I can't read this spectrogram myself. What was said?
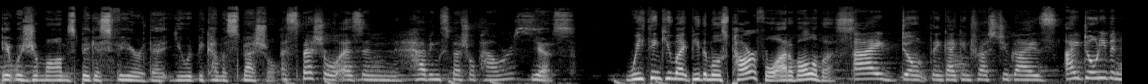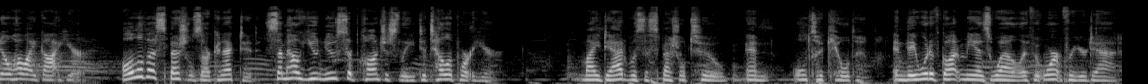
It was your mom's biggest fear that you would become a special. A special, as in having special powers? Yes. We think you might be the most powerful out of all of us. I don't think I can trust you guys. I don't even know how I got here. All of us specials are connected. Somehow you knew subconsciously to teleport here. My dad was a special too, and Ultra killed him. And they would have gotten me as well if it weren't for your dad.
